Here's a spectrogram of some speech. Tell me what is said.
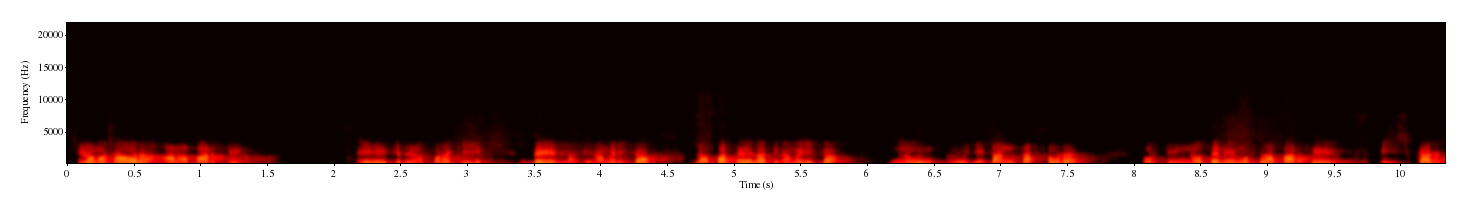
Si vamos ahora a la parte eh, que tenemos por aquí de Latinoamérica, la parte de Latinoamérica no incluye tantas horas porque no tenemos la parte fiscal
